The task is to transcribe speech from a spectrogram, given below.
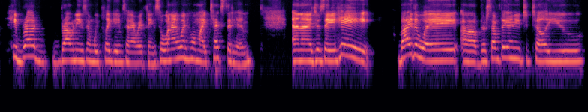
he brought brownies and we play games and everything. So when I went home, I texted him, and I just say, "Hey, by the way, uh, there's something I need to tell you.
